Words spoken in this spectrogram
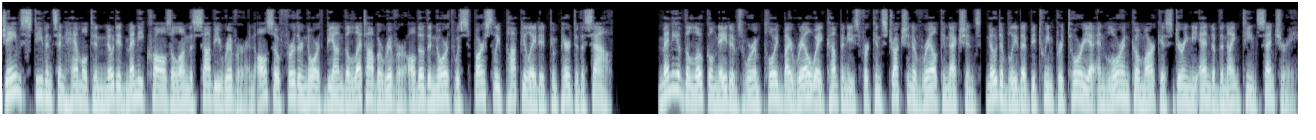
James Stevenson Hamilton noted many kraals along the Sabi River and also further north beyond the Letaba River although the north was sparsely populated compared to the south. Many of the local natives were employed by railway companies for construction of rail connections, notably that between Pretoria and Lourenco Marques during the end of the 19th century.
